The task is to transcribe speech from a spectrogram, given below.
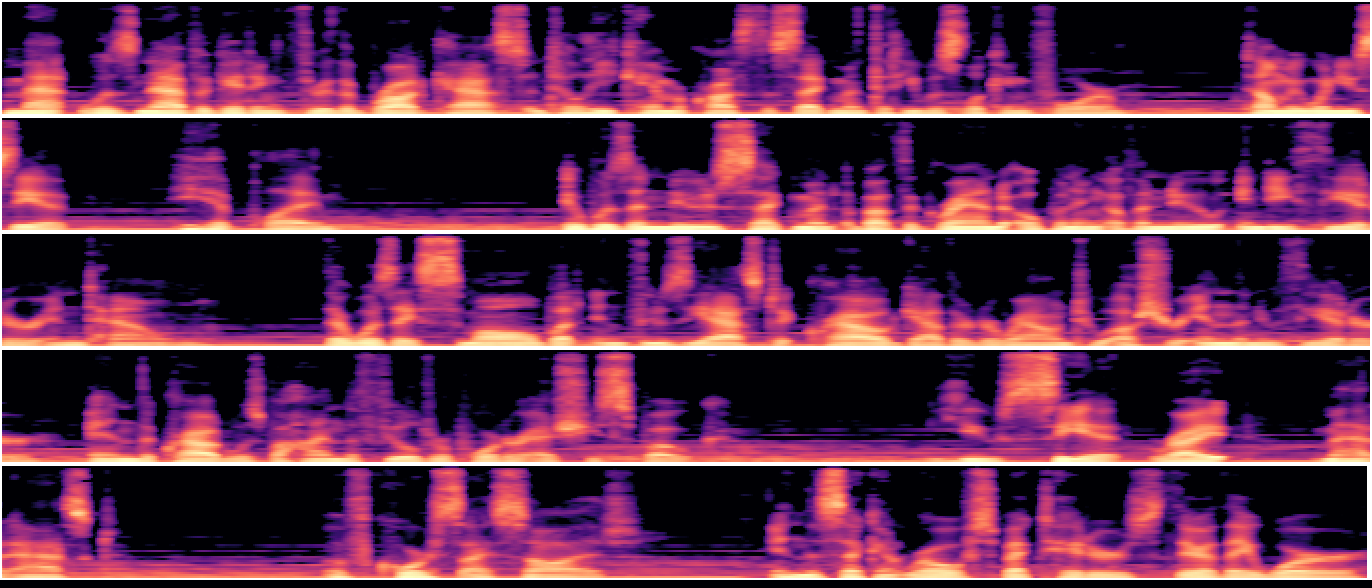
Matt was navigating through the broadcast until he came across the segment that he was looking for. Tell me when you see it. He hit play. It was a news segment about the grand opening of a new indie theater in town. There was a small but enthusiastic crowd gathered around to usher in the new theater, and the crowd was behind the field reporter as she spoke. You see it, right? Matt asked. Of course I saw it. In the second row of spectators, there they were,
